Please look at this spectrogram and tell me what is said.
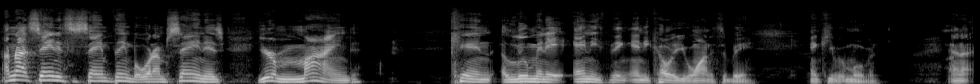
I'm not saying it's the same thing, but what I'm saying is your mind can illuminate anything, any color you want it to be, and keep it moving. And I,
